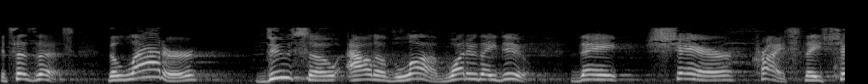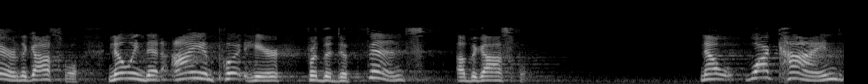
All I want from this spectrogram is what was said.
It says this The latter do so out of love. What do they do? They share Christ. They share the gospel, knowing that I am put here for the defense of the gospel. Now, what kind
